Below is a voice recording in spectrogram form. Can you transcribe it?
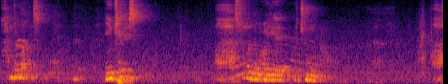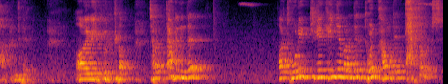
한들마도 있었고, 네? 인케도 있었고. 아, 순간적으로 이게 죽는구나. 아, 그런데, 아, 이게 보니까 차가 딱 했는데, 아, 돌이 뒤에 굉장히 많은데 돌 가운데 딱 떨어졌어요.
